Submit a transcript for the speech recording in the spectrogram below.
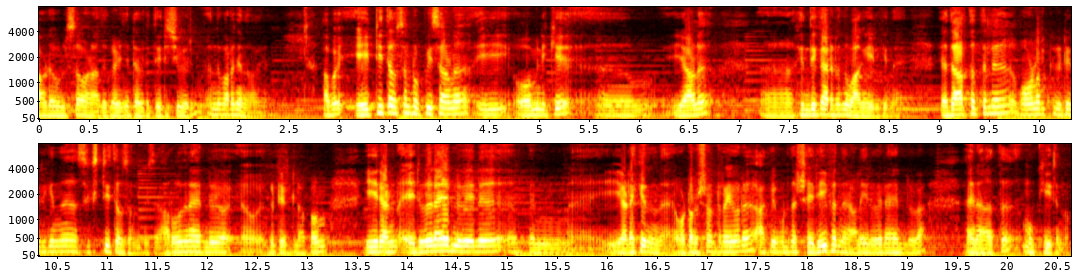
അവിടെ ഉത്സവമാണ് അത് കഴിഞ്ഞിട്ട് അവർ തിരിച്ചു വരും എന്ന് പറഞ്ഞു പറഞ്ഞു അപ്പോൾ എയ്റ്റി തൗസൻഡ് റുപ്പീസാണ് ഈ ഓമിനിക്ക് ഇയാൾ ഹിന്ദിക്കാരുടെ നിന്ന് വാങ്ങിയിരിക്കുന്നത്. യഥാർത്ഥത്തിൽ ഓണർക്ക് കിട്ടിയിരിക്കുന്നത് സിക്സ്റ്റി തൗസൻഡ് റുപ്പീസ് അറുപതിനായിരം രൂപ കിട്ടിയിട്ടുള്ളൂ അപ്പം ഈ രണ്ട് ഇരുപതിനായിരം രൂപയിൽ പിന്നെ ഈ ഇടയ്ക്ക് നിന്ന് ഓട്ടോറിക്ഷ ഡ്രൈവർ ആക്കി കൊടുത്ത ഷെരീഫ് എന്നയാൾ ഇരുപതിനായിരം രൂപ അതിനകത്ത് മുക്കിയിരുന്നു.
